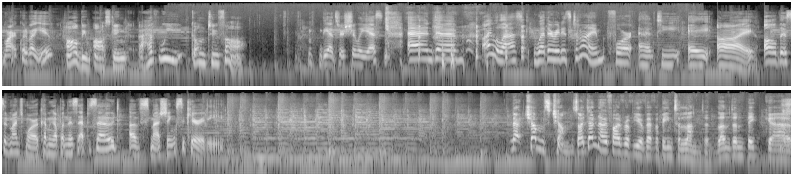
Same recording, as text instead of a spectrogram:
Mark, what about you? I'll be asking, have we gone too far? The answer is surely yes. And um, I will ask whether it is time for anti AI. All this and much more coming up on this episode of Smashing Security. Now, chums, chums. I don't know if either of you have ever been to London. London, big, uh,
